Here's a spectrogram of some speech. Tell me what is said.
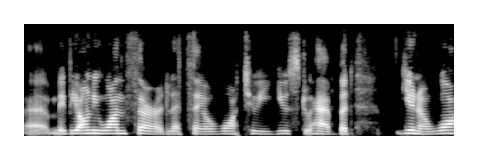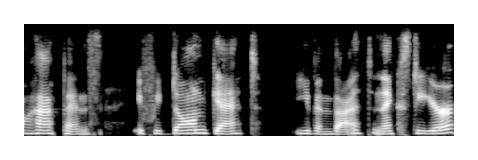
Uh, maybe only one third, let's say, of what we used to have. But you know, what happens if we don't get even that next year,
